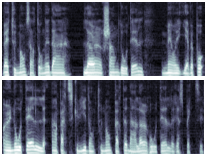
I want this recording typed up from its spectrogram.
ben, tout le monde s'en retournait dans leur chambre d'hôtel, mais il n'y avait pas un hôtel en particulier, donc tout le monde partait dans leur hôtel respectif.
